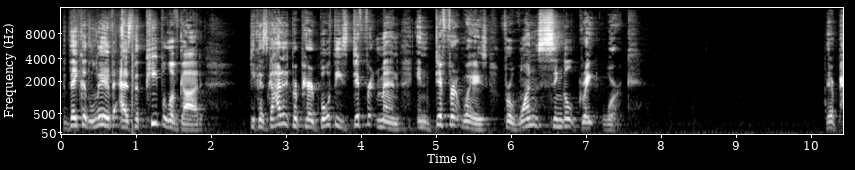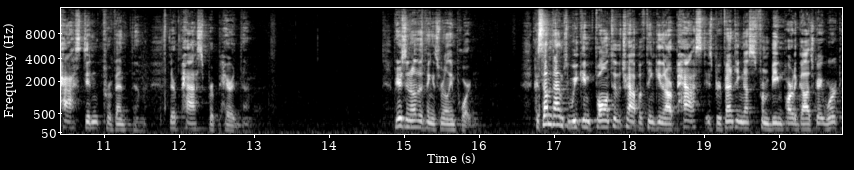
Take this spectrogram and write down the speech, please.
That they could live as the people of God because God had prepared both these different men in different ways for one single great work. Their past didn't prevent them, their past prepared them. Here's another thing that's really important. Because sometimes we can fall into the trap of thinking that our past is preventing us from being part of God's great work.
